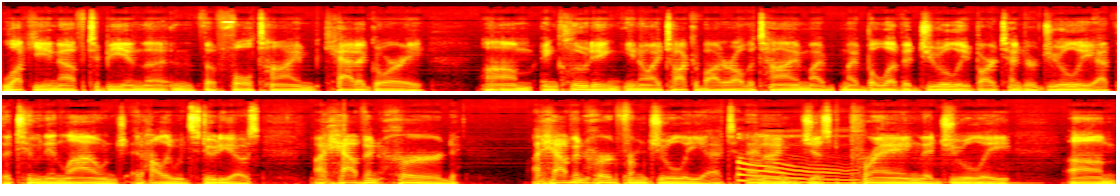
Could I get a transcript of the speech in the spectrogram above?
lucky enough to be in the in the full time category, um, including you know I talk about her all the time. My my beloved Julie, bartender Julie at the Tune In Lounge at Hollywood Studios. I haven't heard, I haven't heard from Julie yet, and I'm just praying that Julie. Um,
